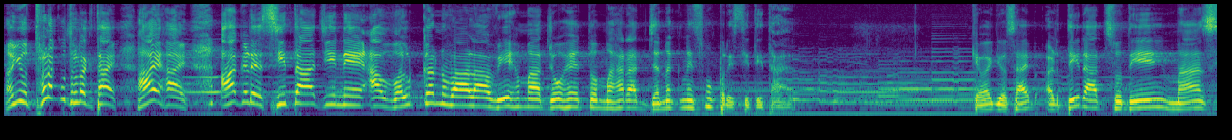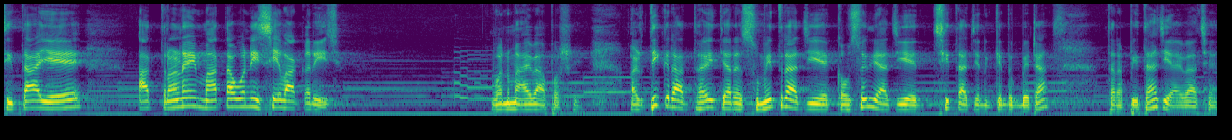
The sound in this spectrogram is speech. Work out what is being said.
અહીંયા થડક ઉથડક થાય. હાય હાય. આગળ સીતાજીને આ વલ્કનવાળા વેહમાં જોહે તો મહારાજ જનકની શું પરિસ્થિતિ થાય? કહેવાય ગયો સાહેબ. અડધી રાત સુધી મા સીતાએ આ ત્રણેય માતાઓની સેવા કરી છે. વનમાં આવ્યા પછી. અડધીક રાત થઈ ત્યારે સુમિત્રાજીએ, કૌશલ્યાજીએ, સીતાજીને કીધું બેટા, તારા પિતાજી આવ્યા છે.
